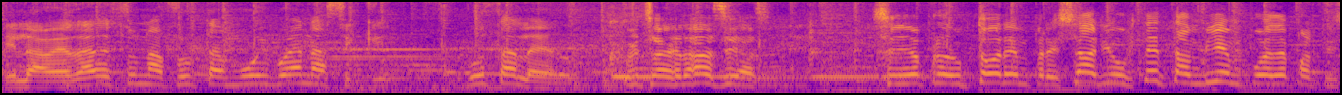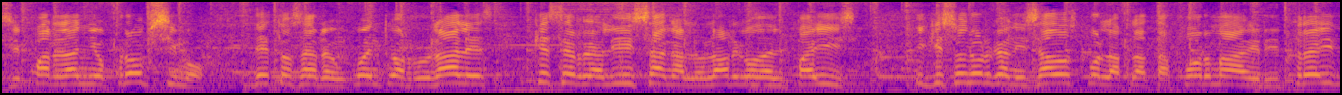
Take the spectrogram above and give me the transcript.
y la verdad es una fruta muy buena, así que gústale. Muchas gracias. Señor productor, empresario, usted también puede participar el año próximo de estos agroencuentros rurales que se realizan a lo largo del país y que son organizados por la plataforma AgriTrade,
